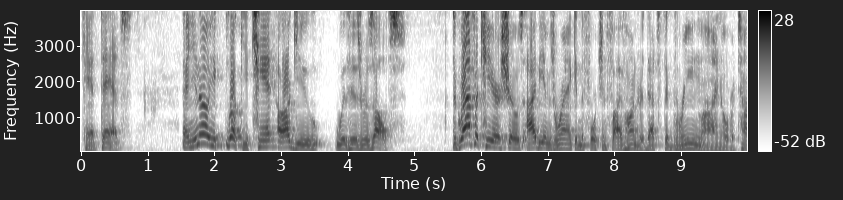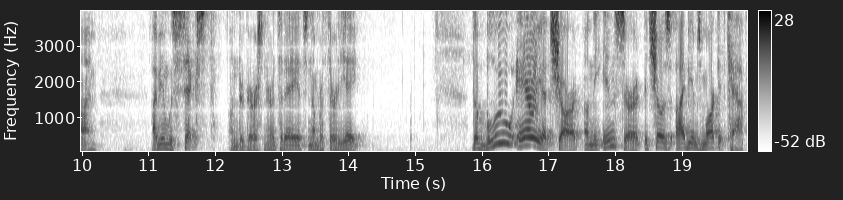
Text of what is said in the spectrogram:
can't dance. And you know, you, look, you can't argue with his results. The graphic here shows IBM's rank in the Fortune 500. That's the green line over time. IBM was sixth under Gerstner, and today it's number 38. The blue area chart on the insert, it shows IBM's market cap.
